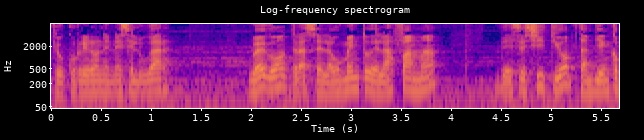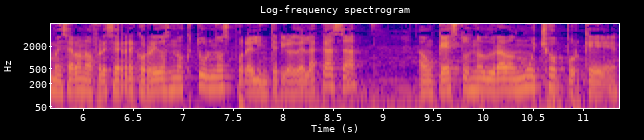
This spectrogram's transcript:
que ocurrieron en ese lugar. Luego, tras el aumento de la fama, de ese sitio también comenzaron a ofrecer recorridos nocturnos por el interior de la casa, aunque estos no duraron mucho porque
